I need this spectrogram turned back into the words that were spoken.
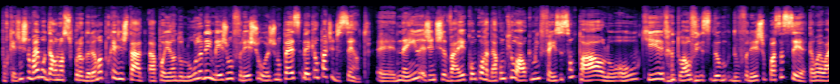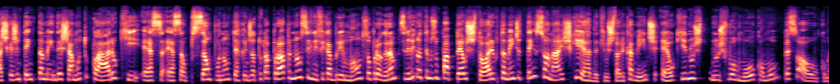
Porque a gente não vai mudar o nosso programa porque a gente está apoiando o Lula, nem mesmo o Freixo hoje no PSB, que é um partido de centro. É, nem a gente vai concordar com o que o Alckmin fez em São Paulo, ou o que eventual vice do, do Freixo possa ser. Então, eu acho que a gente tem que também deixar muito claro que essa, essa opção por não ter candidatura própria não significa abrir mão do seu programa, significa que nós temos um papel histórico também de tensionar a esquerda, que historicamente é o que nos, nos formou como pessoal, como,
